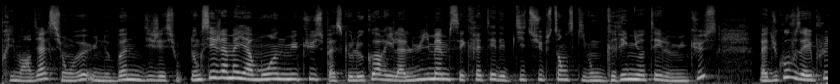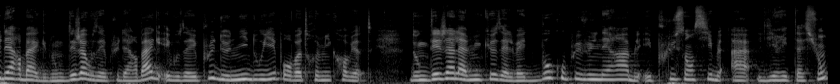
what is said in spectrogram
primordiaux si on veut une bonne digestion. Donc si jamais il y a moins de mucus, parce que le corps, il a lui-même sécrété des petites substances qui vont grignoter le mucus, bah, du coup, vous avez plus d'airbag. Donc déjà, vous avez plus d'airbag et vous avez plus de nid douillet pour votre microbiote. Donc déjà, la muqueuse, elle va être beaucoup plus vulnérable et plus sensible à l'irritation,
